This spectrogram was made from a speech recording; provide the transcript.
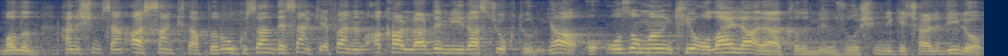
malın. Hani şimdi sen açsan kitapları okusan desen ki efendim akarlarda miras yoktur. Ya o, o zamanki olayla alakalı mevzu. Şimdi geçerli değil o.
